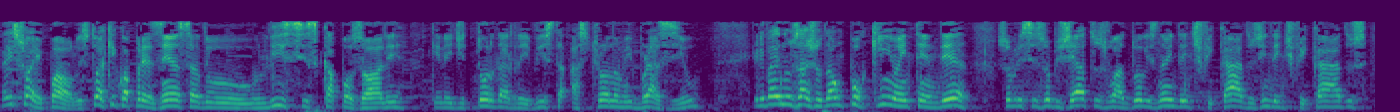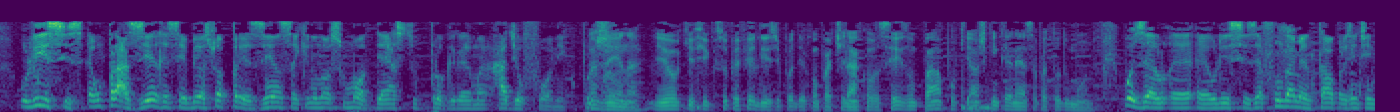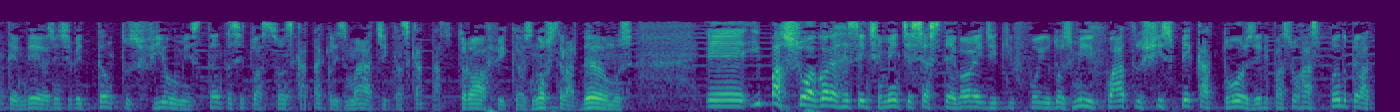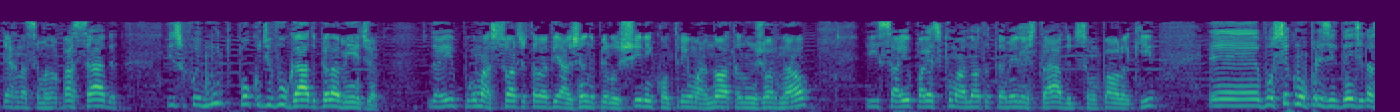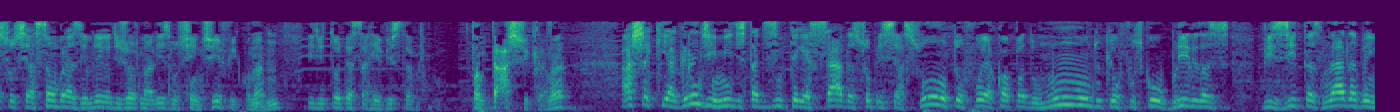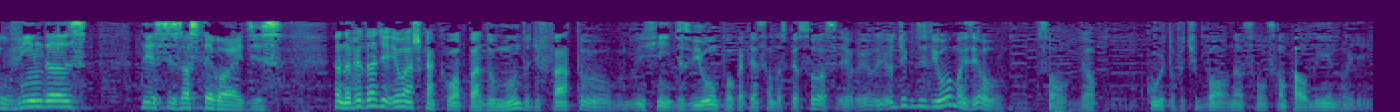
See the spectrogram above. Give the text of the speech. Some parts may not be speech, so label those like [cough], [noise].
É isso aí, Paulo. Estou aqui com a presença do Ulisses Capozoli, que é editor da revista Astronomy Brasil ele vai nos ajudar um pouquinho a entender sobre esses objetos voadores não identificados, identificados. Ulisses, é um prazer receber a sua presença aqui no nosso modesto programa radiofônico. Por Imagina, favor. eu que fico super feliz de poder compartilhar com vocês um papo que acho que interessa para todo mundo. Pois é, é, é, Ulisses, é fundamental para a gente entender. A gente vê tantos filmes, tantas situações cataclismáticas, catastróficas, Nostradamus. É, e passou agora recentemente esse asteroide que foi o 2004 XP14. Ele passou raspando pela Terra na semana passada. Isso foi muito pouco divulgado pela mídia. Daí, por uma sorte, eu estava viajando pelo Chile, encontrei uma nota num jornal e saiu, parece que uma nota também no estado de São Paulo aqui. É, você, como presidente da Associação Brasileira de Jornalismo Científico, né? Uhum. editor dessa revista fantástica, né? Acha que a grande mídia está desinteressada sobre esse assunto? Foi a Copa do Mundo que ofuscou o brilho das visitas nada bem-vindas desses asteroides? Não, na verdade, eu acho que a Copa do Mundo, de fato, enfim, desviou um pouco a atenção das pessoas. Eu, eu, eu digo desviou, mas eu sou eu curto futebol, né? eu sou um São Paulino e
